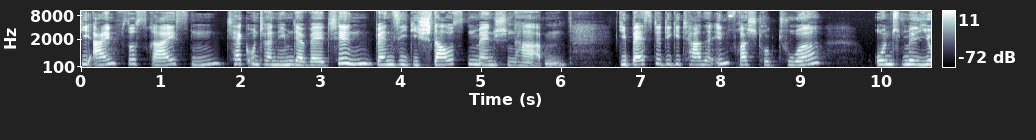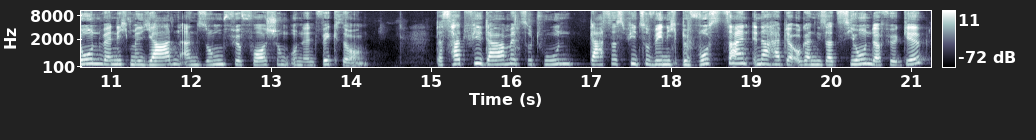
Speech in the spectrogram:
die einflussreichsten Tech-Unternehmen der Welt hin, wenn sie die stausten Menschen haben, die beste digitale Infrastruktur und Millionen, wenn nicht Milliarden an Summen für Forschung und Entwicklung. Das hat viel damit zu tun, dass es viel zu wenig Bewusstsein innerhalb der Organisation dafür gibt,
